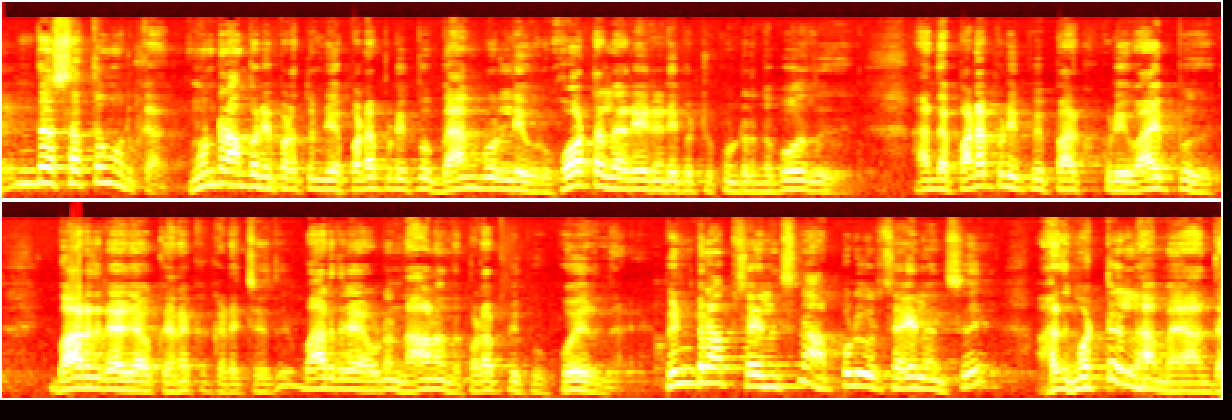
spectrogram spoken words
எந்த சத்தமும் இருக்காது. மூன்றாம் படை படத்தினுடைய படப்பிடிப்பு பெங்களூர்லேயே ஒரு ஹோட்டல் அறையை நடைபெற்று கொண்டிருந்த போது அந்த படப்பிடிப்பை பார்க்கக்கூடிய வாய்ப்பு பாரதி ராஜாவுக்கு எனக்கு கிடைச்சது. பாரதி ராஜாவுடன் நானும் அந்த படப்பிடிப்புக்கு போயிருந்தேன். பின் ட்ராப் சைலன்ஸ்னால் அப்படி ஒரு சைலன்ஸு அது மட்டும் இல்லாமல் அந்த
